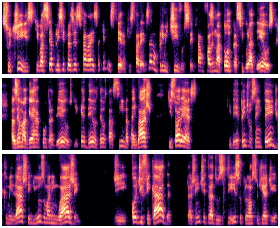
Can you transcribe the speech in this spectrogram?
sutis, que você, a princípio, às vezes fala, ah, isso aqui é besteira, que história. Eles eram primitivos, eles estavam fazendo uma torre para segurar Deus, fazer uma guerra contra Deus. O que é Deus? Deus está acima, está embaixo? Que história é essa? E, de repente, você entende que o Midrash ele usa uma linguagem de codificada para a gente traduzir isso para o nosso dia a dia.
